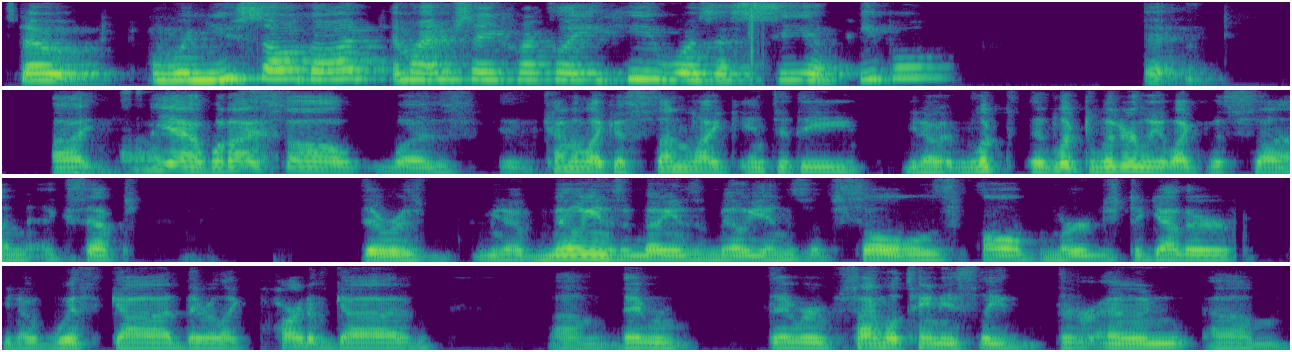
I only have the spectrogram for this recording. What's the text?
So when you saw God, am I understanding correctly? He was a sea of people. It... Uh, yeah, what I saw was kind of like a sun-like entity. You know, it looked it looked literally like the sun, except there was you know millions and millions and millions of souls all merged together you know with god. They were like part of god. Um, they were they were simultaneously their own um,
